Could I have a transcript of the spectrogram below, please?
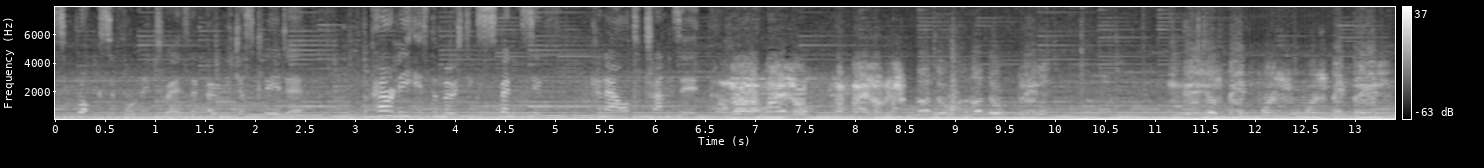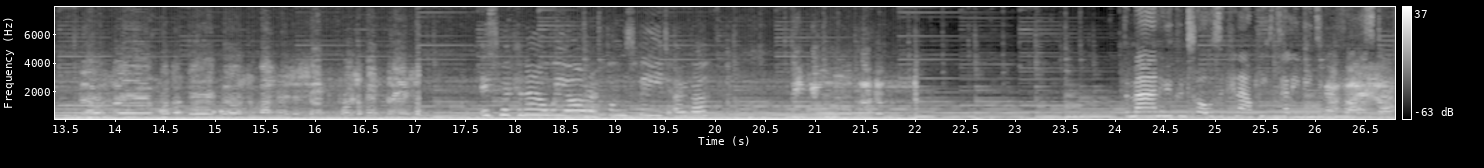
Recently because some rocks have fallen into it, so they've only just cleared it. Apparently, it's the most expensive canal to transit per No, Rafaelo, Rafaelo, this Haddock, Haddock, please. Increase your speed, full, full speed, please. Close the motor, uh, close the passenger seat, full speed, please. Isma Canal, we are at full speed, over. Thank you, Haddock. The man who controls the canal keeps telling me to go Rafaelo, faster,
